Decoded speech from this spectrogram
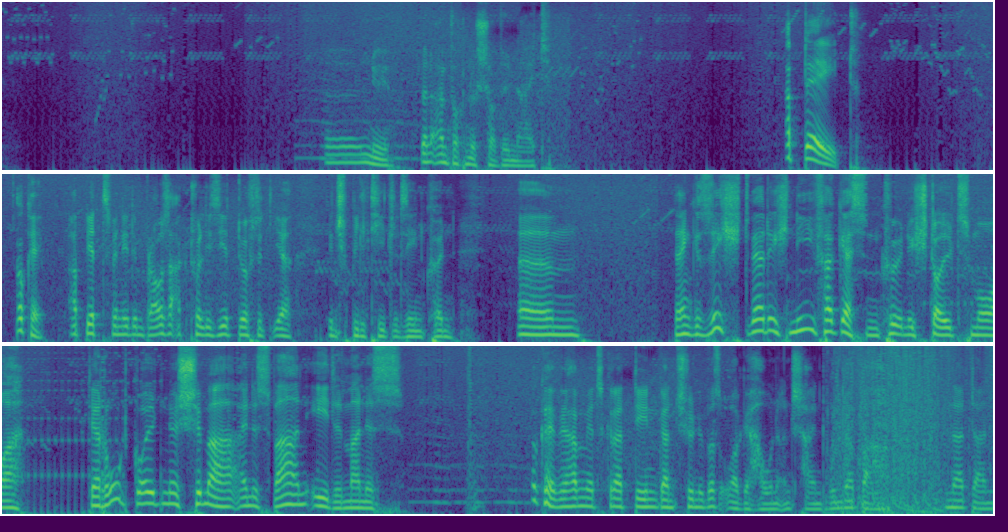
Äh, nö. Dann einfach nur Shovel Knight. Update! Okay, ab jetzt, wenn ihr den Browser aktualisiert, dürftet ihr den Spieltitel sehen können. Ähm... Dein Gesicht werde ich nie vergessen, König Stolzmoor der rot-goldene Schimmer eines wahren Edelmannes. Okay, wir haben jetzt gerade den ganz schön übers Ohr gehauen anscheinend. Wunderbar. Na dann.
